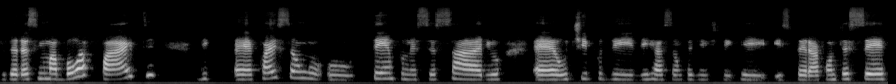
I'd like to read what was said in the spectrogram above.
dizer assim, uma boa parte de é, quais são o, o tempo necessário, é, o tipo de, de, reação que a gente tem que esperar acontecer,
